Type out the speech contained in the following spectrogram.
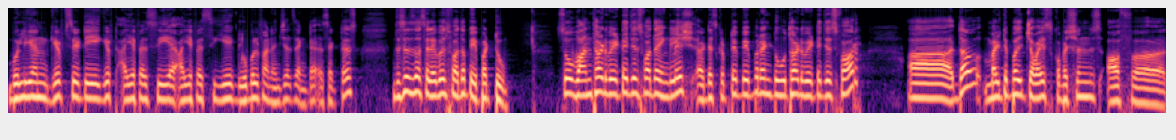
Bullion, Gift City, Gift IFSC, IFSCA, Global Financial sector, Sectors. This is the syllabus for the paper two. So one third weightage is for the English uh, descriptive paper and two third weightage is for uh, the multiple choice questions of uh,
